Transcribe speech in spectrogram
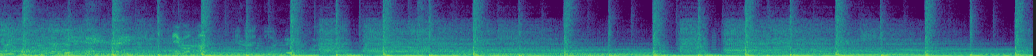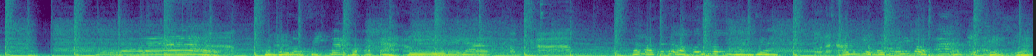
มีของที่ระลึกแจกให้นี่บอกครับนี่หน่อยตัวนึงครูรอแล้วคุณครูเราฟิตมากบอกอากาศดีนะครับขอบคุณครับแล้วเราก็จะรอเข้าช่วงของมันใช่ไหมโทษนะคอะรับมันหยุดแล้วใช่ไหมพี่กบอะสิเฮ้ยวัน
